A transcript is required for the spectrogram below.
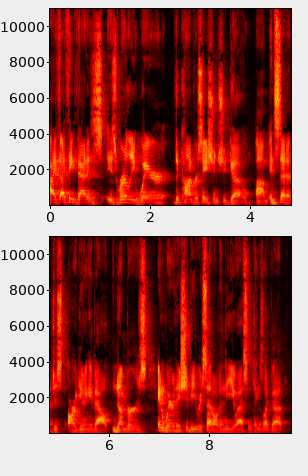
I, I, think that is is really where the conversation should go um, instead of just arguing about numbers and where they should be resettled in the U.S. and things like that.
